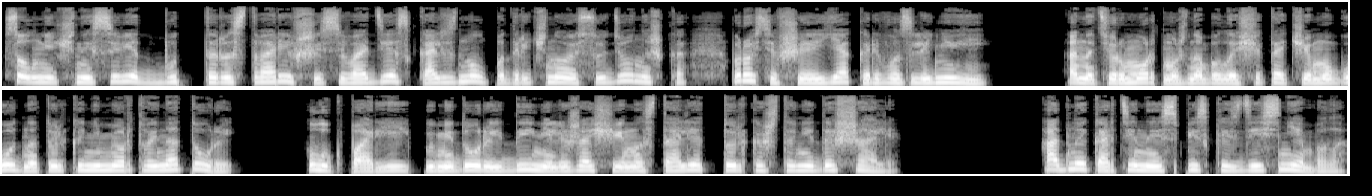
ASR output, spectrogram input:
солнечный свет, будто растворившись в воде, скользнул под речное суденышко, бросившее якорь возле Ньюи. А натюрморт можно было считать чем угодно, только не мертвой натурой. Лук-порей, помидоры и дыни, лежащие на столе, только что не дышали. Одной картины из списка здесь не было.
